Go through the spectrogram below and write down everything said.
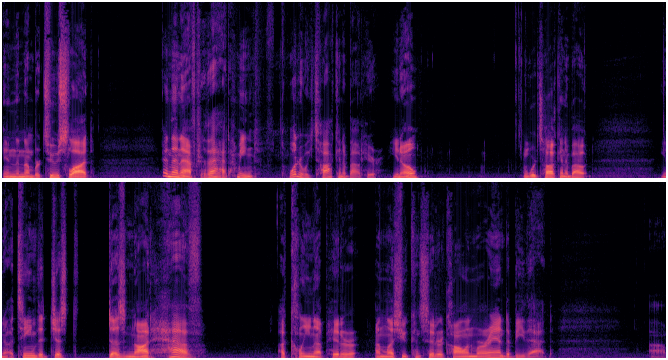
in the number two slot. And then after that, I mean, what are we talking about here? You know? We're talking about, you know, a team that just does not have a cleanup hitter unless you consider Colin Moran to be that. Uh,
